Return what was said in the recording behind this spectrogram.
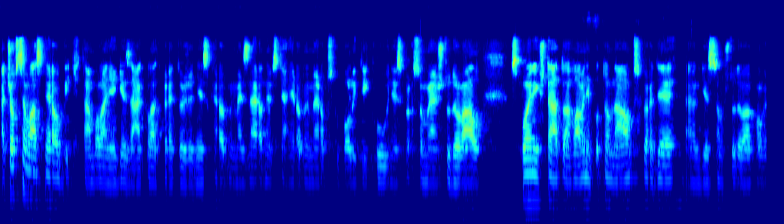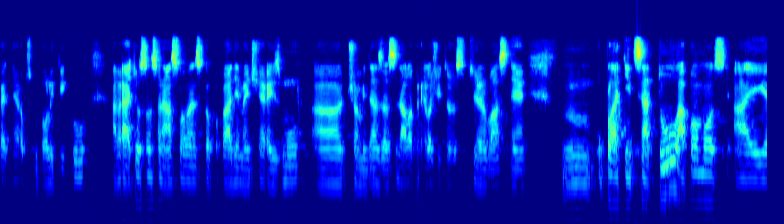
a čo chcem vlastne robiť. Tam bola niekde základ, pretože dnes robíme medzinárodné vzťahy, robíme európsku politiku. Neskôr som ja študoval v Spojených štátoch a hlavne potom na Oxforde, eh, kde som študoval konkrétne európsku politiku a vrátil som sa na Slovensko po páde mečiarizmu, eh, čo mi dá zase dalo príležitosť vlastne uplatniť sa tu a pomôcť pomôcť aj e,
